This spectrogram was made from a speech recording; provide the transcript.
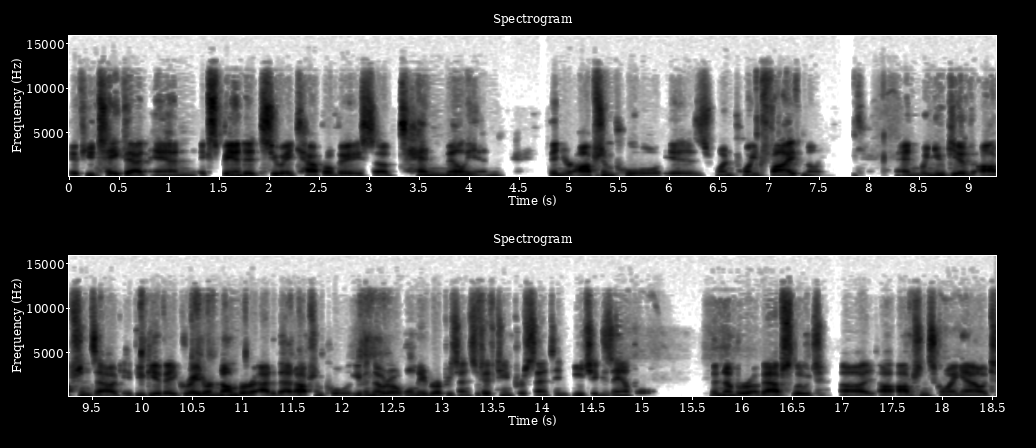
If you take that and expand it to a capital base of 10 million, then your option pool is 1.5 million. And when you give options out, if you give a greater number out of that option pool, even though it only represents 15% in each example, the number of absolute uh, uh, options going out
